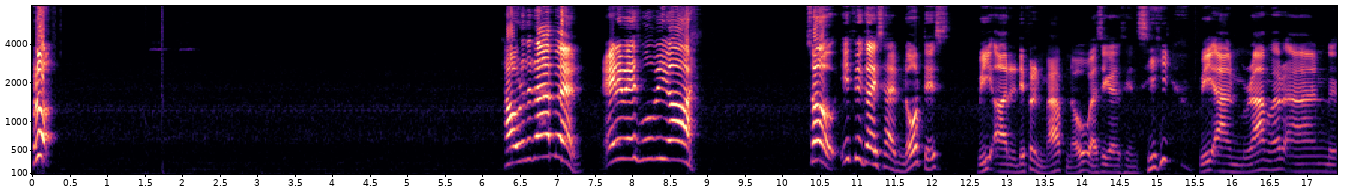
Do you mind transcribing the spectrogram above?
No! How did it happen? Anyways, moving on. So, if you guys had noticed, we are in a different map now, as you guys can see. We are Miramar and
